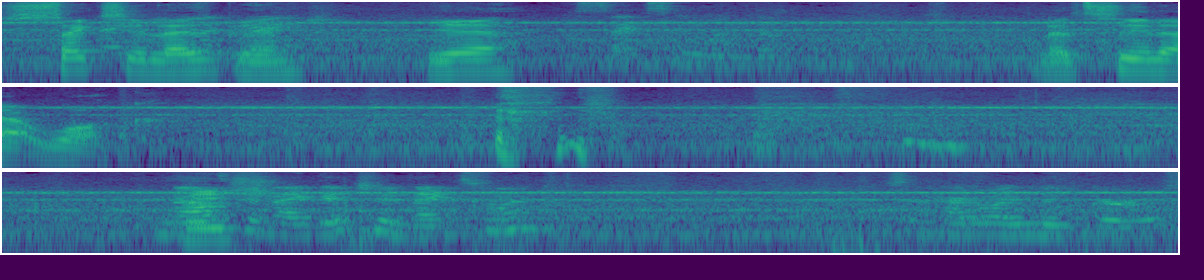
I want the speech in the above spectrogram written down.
Sexy lesbian. right? Yeah. Sexy window. Let's see that walk. Now Hey, can I get your next one? So how do I look, girls?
